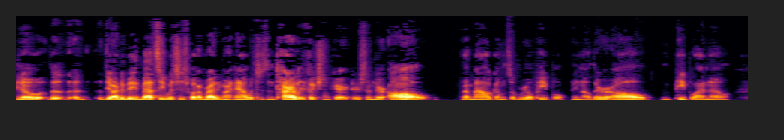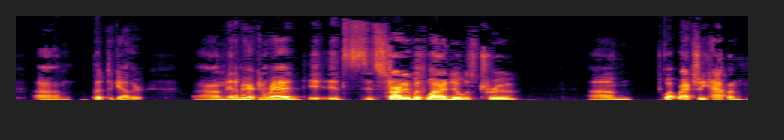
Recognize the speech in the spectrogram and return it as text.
you know, the the art of being Betsy, which is what I'm writing right now, which is entirely fictional characters, and they're all amalgams of real people. You know, they're all people I know um, put together um, in American Red, it, it's it started with what I knew was true, um, what actually happened,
